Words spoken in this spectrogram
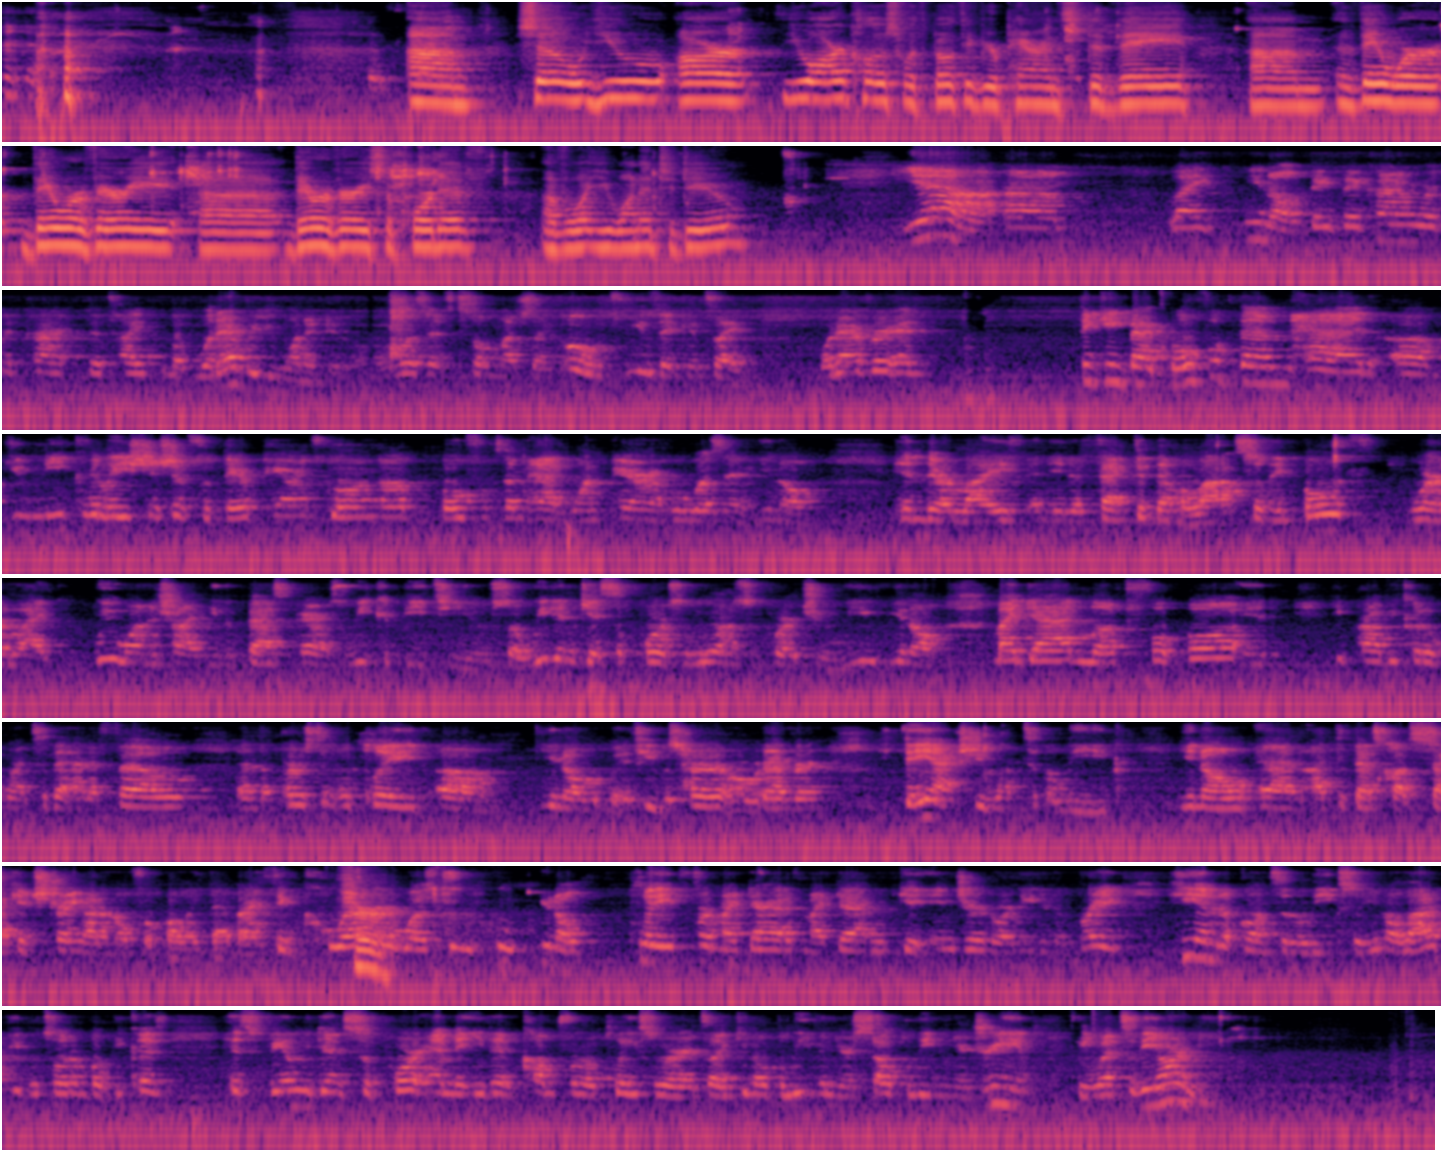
Um, so you are you are close with both of your parents. Did they? Um, they were they were very uh, they were very supportive of what you wanted to do. Yeah, um, like you know, they, they kind of were the kind the type like whatever you want to do. It wasn't so much like oh it's music. It's like whatever. And thinking back, both of them had um, unique relationships with their parents growing up. Both of them had one parent who wasn't you know in their life, and it affected them a lot. So they both were like. We want to try and be the best parents we could be to you. So we didn't get support, so we want to support you. We, you know, my dad loved football, and he probably could have went to the NFL. And the person who played, um, you know, if he was hurt or whatever, they actually went to the league. You know, and I think that's called second string. I don't know football like that, but I think whoever Sure. it was who, who, you know, played for my dad, if my dad would get injured or needed a break, he ended up going to the league. So you know, a lot of people told him, but because his family didn't support him and he didn't come from a place where it's like you know, believe in yourself, believe in your dream, he went to the army.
